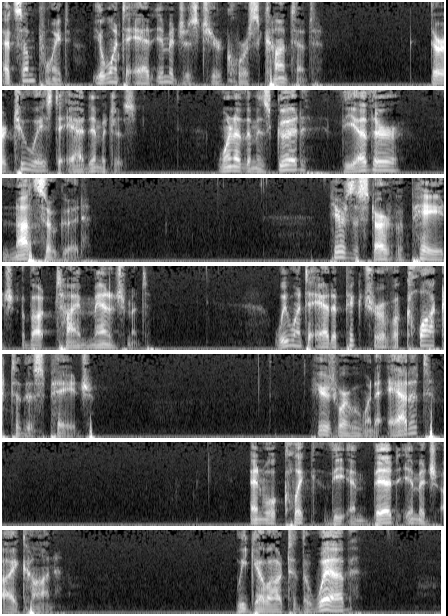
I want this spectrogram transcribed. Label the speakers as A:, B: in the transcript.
A: At some point, you'll want to add images to your course content. There are two ways to add images. One of them is good, the other not so good. Here's the start of a page about time management. We want to add a picture of a clock to this page. Here's where we want to add it. And we'll click the Embed Image icon. We go out to the web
